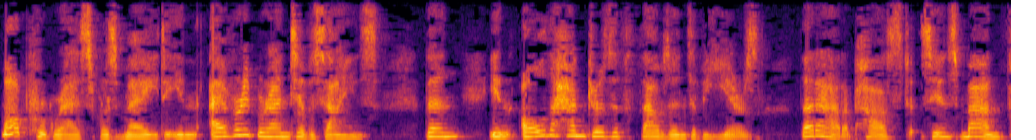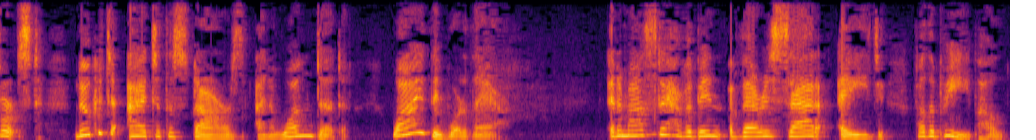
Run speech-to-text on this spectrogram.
more progress was made in every branch of science than in all the hundreds of thousands of years that had passed since man first looked at the stars and wondered why they were there. It must have been a very sad age for the people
